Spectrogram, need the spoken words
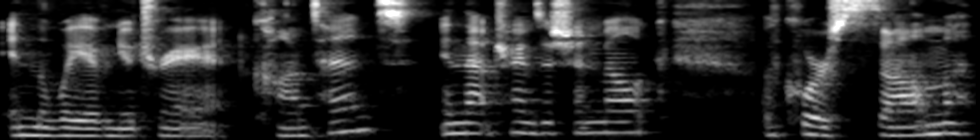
in the way of nutrient content in that transition milk. Of course, some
